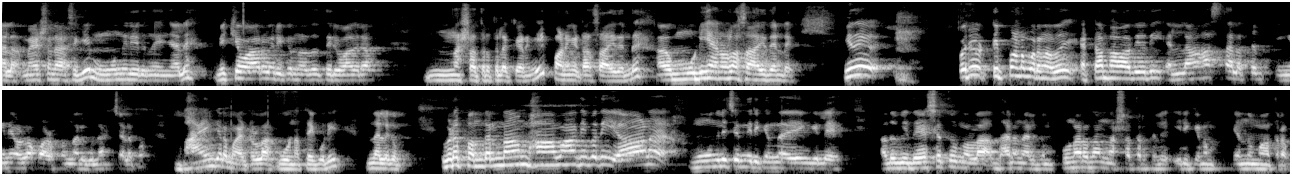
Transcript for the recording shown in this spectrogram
അല്ല മേഷൻ രാശിക്ക് മൂന്നിൽ ഇരുന്ന് കഴിഞ്ഞാൽ മിക്കവാറും ഇരിക്കുന്നത് തിരുവാതിര നക്ഷത്രത്തിലൊക്കെ ആണെങ്കിൽ പണി കിട്ടാൻ സാധ്യതയുണ്ട്. മുടിയാനുള്ള സാധ്യതയുണ്ട്. ഇത് ഒരു ടിപ്പാണ് പറയുന്നത്. എട്ടാം ഭാവാധിപതി എല്ലാ സ്ഥലത്തും ഇങ്ങനെയുള്ള കുഴപ്പം നൽകില്ല ചിലപ്പോൾ ഭയങ്കരമായിട്ടുള്ള ഗുണത്തെ കൂടി നൽകും. ഇവിടെ പന്ത്രണ്ടാം ഭാവാധിപതിയാണ് മൂന്നിൽ ചെന്നിരിക്കുന്നത് എങ്കിൽ അത് വിദേശത്തു നിന്നുള്ള ധനം നൽകും. പുണർദം നക്ഷത്രത്തിൽ ഇരിക്കണം എന്ന് മാത്രം.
